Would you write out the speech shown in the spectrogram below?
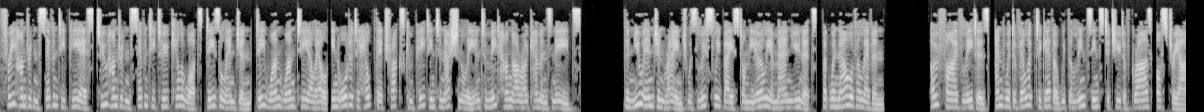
370 PS 272 kilowatts diesel engine D11TLL in order to help their trucks compete internationally and to meet Hungarocamion's needs. The new engine range was loosely based on the earlier MAN units, but were now of 11.05 liters, and were developed together with the List Institute of Graz, Austria.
